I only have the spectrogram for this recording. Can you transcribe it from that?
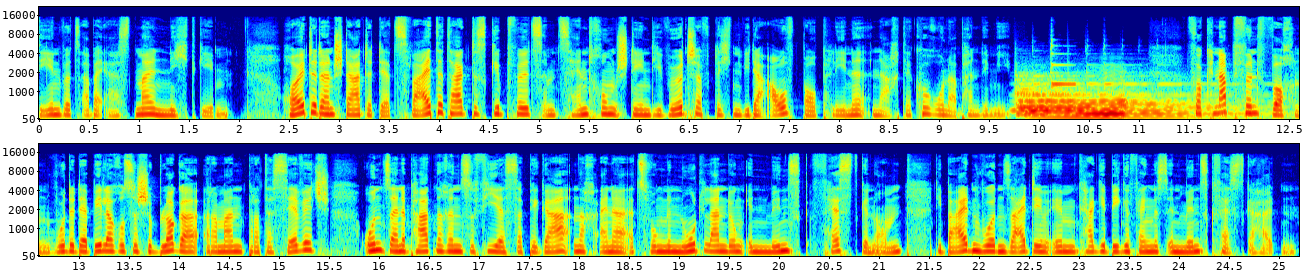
den wird es aber erstmal nicht geben. Heute dann startet der zweite Tag des Gipfels. Im Zentrum stehen die wirtschaftlichen Wiederaufbaupläne nach der Corona-Pandemie. Música Vor knapp fünf Wochen wurde der belarussische Blogger Raman Pratasevich und seine Partnerin Sofia Sapega nach einer erzwungenen Notlandung in Minsk festgenommen. Die beiden wurden seitdem im KGB-Gefängnis in Minsk festgehalten.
